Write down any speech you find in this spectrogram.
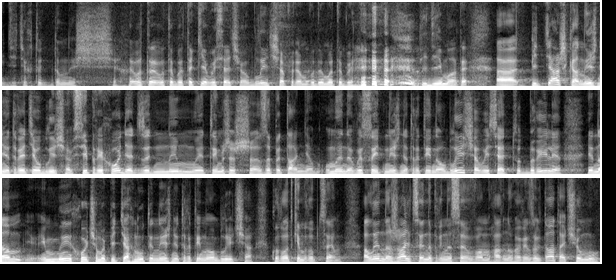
Ідіть, хто до мене ще. От, у тебе таке висяче обличчя, прям будемо тебе підіймати. А, підтяжка нижньої третє обличчя. Всі приходять з одним і тим же ж запитанням. У мене висить нижня третина обличчя, висять тут брилі, і нам і ми хочемо підтягнути нижню третину обличчя коротким рубцем. Але, на жаль, це не принесе вам гарного результату. Чому?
